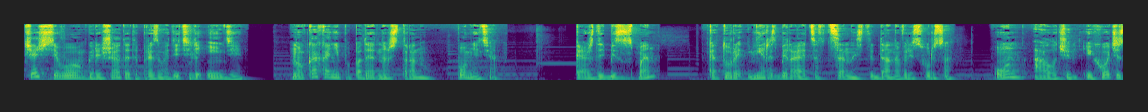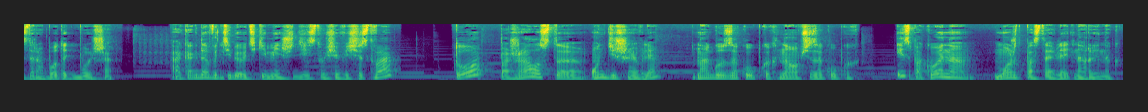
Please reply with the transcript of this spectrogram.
Чаще всего грешат это производители Индии. Но как они попадают в нашу страну? Помните, каждый бизнесмен, который не разбирается в ценности данного ресурса, он алчен и хочет заработать больше. А когда в антибиотике меньше действующего вещества, то, пожалуйста, он дешевле на госзакупках, на общезакупках и спокойно может поставлять на рынок.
